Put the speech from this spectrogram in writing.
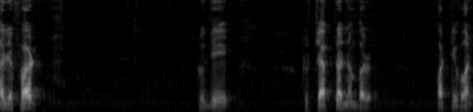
I referred to chapter number 41.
